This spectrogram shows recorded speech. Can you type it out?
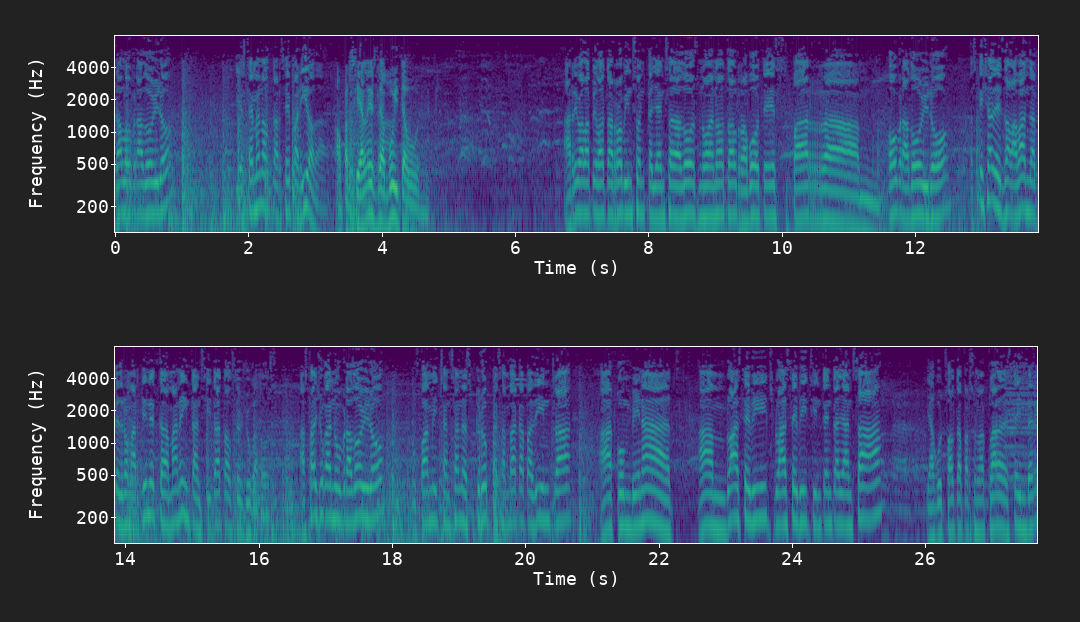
de l'Obradoiro i estem en el tercer període. El parcial és de 8 a 1. Arriba la pilota Robinson, que llença de dos, no anota, el rebot és per eh, Obradoiro. Es queixa des de la banda Pedro Martínez, que demana intensitat als seus jugadors. Està jugant Obradoiro, ho fa mitjançant Scrub, que se'n va cap a dintre, ha combinat amb Blasevic, Blasevic intenta llançar, hi ha hagut falta personal clara de Steinberg,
